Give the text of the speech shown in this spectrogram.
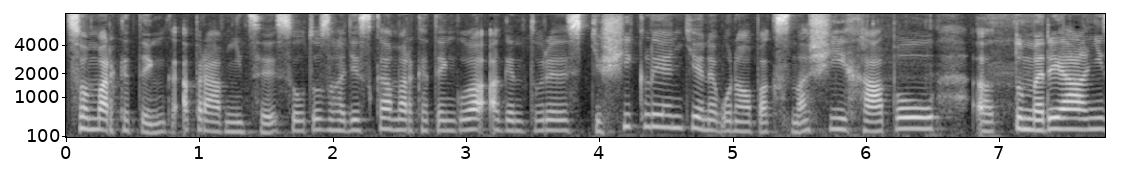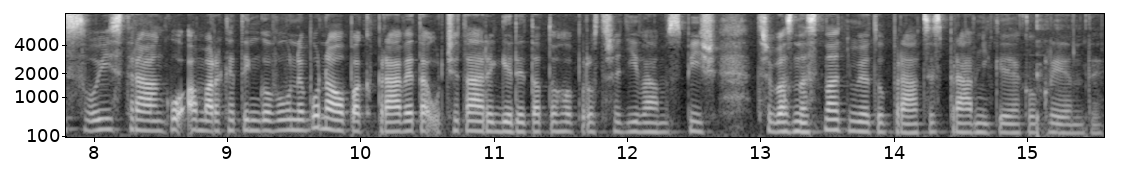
Co marketing a právníci? Jsou to z hlediska marketingu a agentury těžší klienti nebo naopak snaží, chápou uh, tu mediální svoji stránku a marketingovou nebo naopak právě ta určitá rigidita toho prostředí vám spíš třeba znesnadňuje tu práci s právníky jako klienty?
